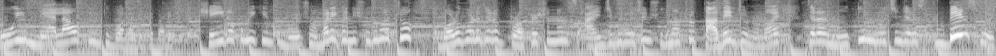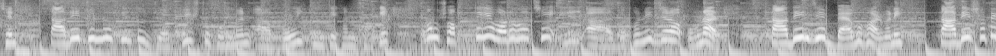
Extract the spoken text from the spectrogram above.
বই মেলাও কিন্তু বলা যেতে পারে। সেই রকমই কিন্তু বইয়ের সম্ভার। এখানে শুধুমাত্র বড় বড় যারা প্রফেশনালস আইনজীবী রয়েছেন, শুধুমাত্র তাদের জন্য নয়, যারা নতুন রয়েছেন, যারা স্টুডেন্টস রয়েছেন, তাদের জন্য কিন্তু যথেষ্ট পরিমাণ বই কিন্তু এখানে থাকে। এবং সব থেকে বড় হচ্ছে এই দোকানের যারা ওনার তাদের যে ব্যবহার মানে তাদের সাথে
